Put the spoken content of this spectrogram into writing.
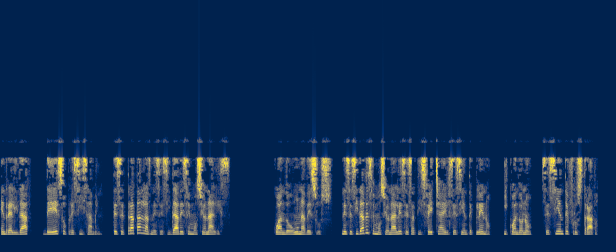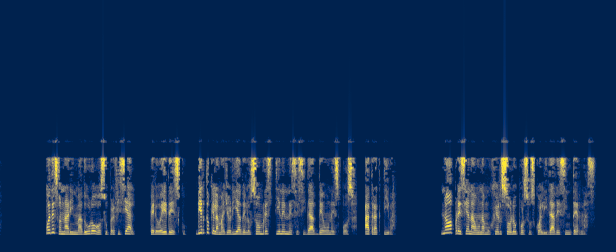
En realidad, de eso precisamente se tratan las necesidades emocionales. Cuando una de sus necesidades emocionales es satisfecha, él se siente pleno, y cuando no, se siente frustrado. Puede sonar inmaduro o superficial, pero he descubierto que la mayoría de los hombres tienen necesidad de una esposa atractiva. No aprecian a una mujer solo por sus cualidades internas.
